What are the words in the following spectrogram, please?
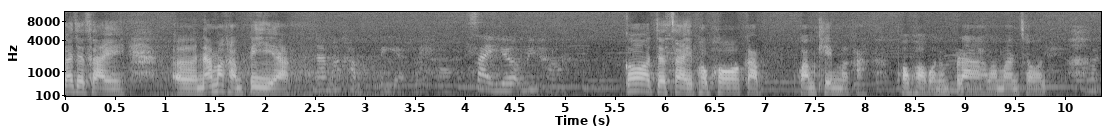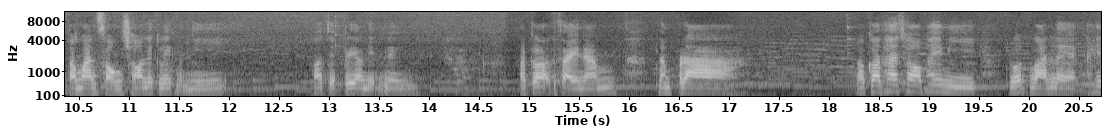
ก็จะใส่เอ่อน้ำมะขามเปียก น้ำมะขามเปียกนะคะ ใส่เยอะไหมคะ ก็จะใส่พอๆกับความเค็มอะค่ะ พอๆกับน้ำปลาประมาณช้อนประมาณสองช้อนเล็กๆแบบนี้เพราะจะเปรี้ยวนิดนึง ค่ะ แล้วก็ใส่น้ำน้ำปลา แล้วก็ถ้าชอบให้มีรสหวานแหละให้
